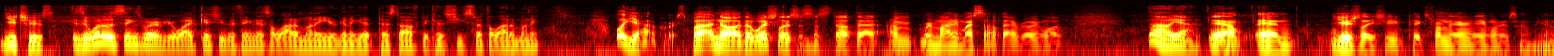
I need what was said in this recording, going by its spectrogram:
you choose. Is it one of those things where if your wife gets you the thing that's a lot of money, you're gonna get pissed off because she spent a lot of money? Well, yeah, of course. But uh, no, the wish list is the stuff that I'm reminding myself that I really want. Oh yeah. Yeah, and usually she picks from there anyway. So you know.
